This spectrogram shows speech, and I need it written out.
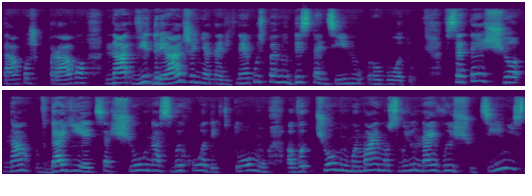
також право на відрядження, навіть на якусь певну дистанційну роботу. Все те, що нам вдається, що у нас виходить в тому, в чому ми маємо свою найвищу цінність,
